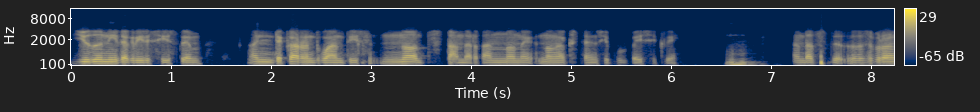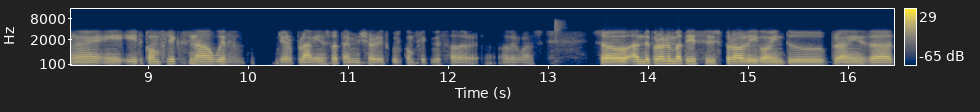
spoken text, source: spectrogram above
you do need a grid system. and the current one is not standard and non non-extensible basically. Mhm. And that's the, that's the problem. Uh, It, it conflicts now with your plugins, but I'm sure it will conflict with other other ones. So, and the problem with this is probably going to plugins that,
